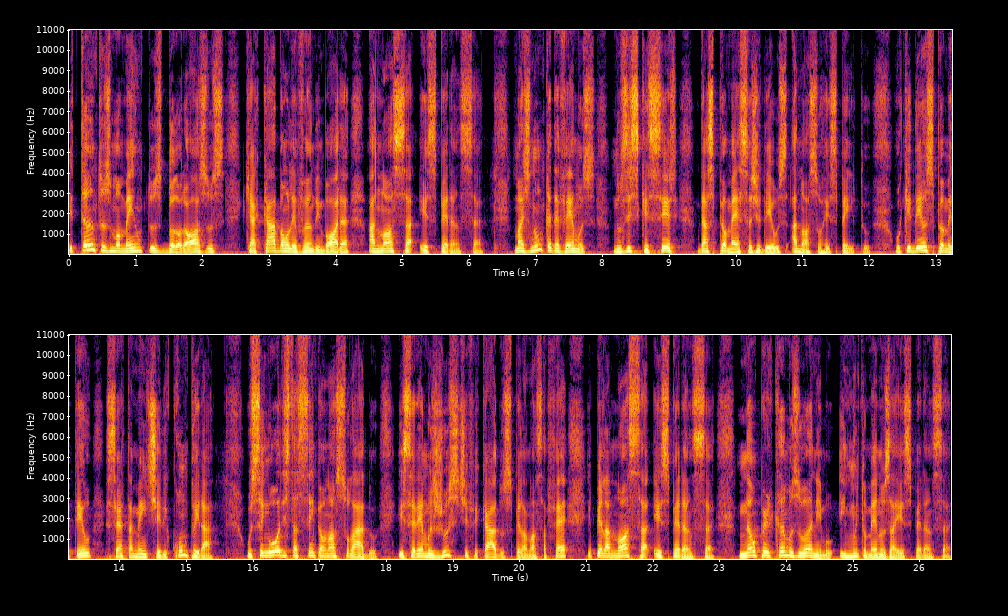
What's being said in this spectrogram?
e tantos momentos dolorosos que acabam levando embora a nossa esperança. Mas nunca devemos nos esquecer das promessas de Deus a nosso respeito. O que Deus prometeu, certamente Ele cumprirá. O Senhor está sempre ao nosso lado e seremos justificados pela nossa fé e pela nossa esperança. Não percamos o ânimo e muito menos a esperança,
